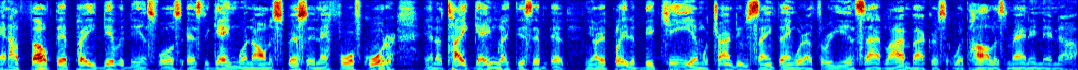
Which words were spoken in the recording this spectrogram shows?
And I thought that paid dividends for us as the game went on, especially in that fourth quarter. In a tight game like this, it, it, you know, it played a big key. And we're trying to do the same thing with our three inside linebackers with Hollis, Manning, and uh,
